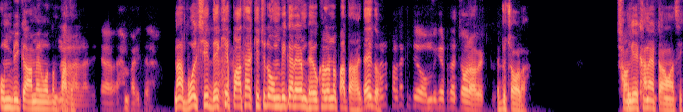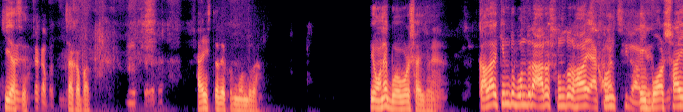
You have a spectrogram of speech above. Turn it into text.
অম্বিকা আমের মতন পাতা। না বলছি দেখে পাতা কিছুটা অম্বিকার এরম ঢেউ খেলানো পাতা হয় তাই তো? অম্বিকার পাতা চওড়া হবে একটু। একটু চওড়া। সঙ্গে এখানে একটা আম আছে কি আছে? চাকা পাতা চাকা পাত হুম, চাকা পাতা। সাইজটা দেখুন বন্ধুরা। এই অনেক বড় বড় সাইজ হয়। হ্যাঁ। কালার কিন্তু বন্ধুরা আরও সুন্দর হয়। এখন এই বর্ষায়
